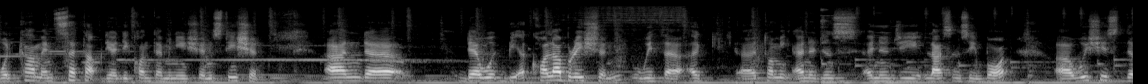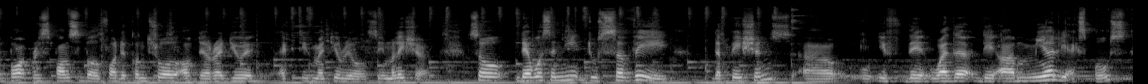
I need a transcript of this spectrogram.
would come and set up their decontamination station and uh, there would be a collaboration with uh, Atomic Energy, Energy Licensing Board uh, which is the board responsible for the control of the radioactive materials in Malaysia. So there was a need to survey the patients uh, if they whether they are merely exposed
